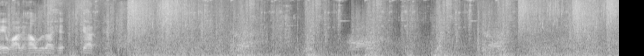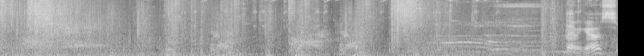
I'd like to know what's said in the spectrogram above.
Okay, why the hell did I hit cat? There we goes.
